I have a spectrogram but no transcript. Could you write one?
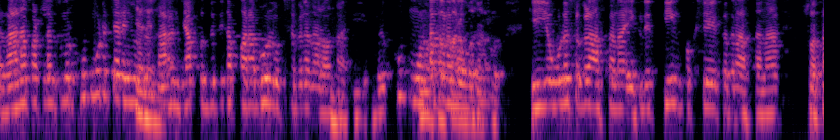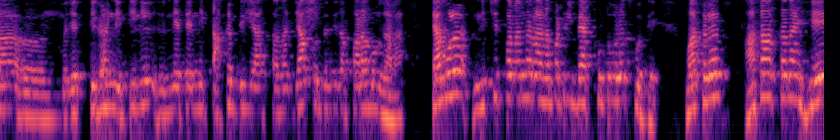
राणा पाटलांसमोर खूप मोठं चॅलेंज होतं. कारण ज्या पद्धतीचा पराभव लोकसभेला झाला होता म्हणजे खूप मोठा पराभव होता. तो. की एवढं सगळं असताना इकडे तीन पक्ष एकत्र असताना स्वतः म्हणजे तिघांनी तिन्ही नेत्यांनी ताकद दिली असताना ज्या पद्धतीचा पराभव झाला त्यामुळं निश्चितपणानं राणा पाटील बॅकफुटवरच होते. मात्र असं असताना हे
